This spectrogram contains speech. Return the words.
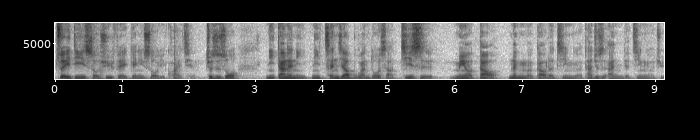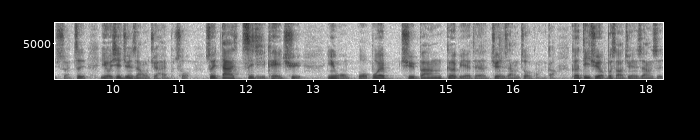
最低手续费给你收一块钱，就是说，你当然你你成交不管多少，即使没有到那么高的金额，它就是按你的金额去算。这有一些券商我觉得还不错，所以大家自己可以去，因为我我不会去帮个别的券商做广告，可是的确有不少券商是，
